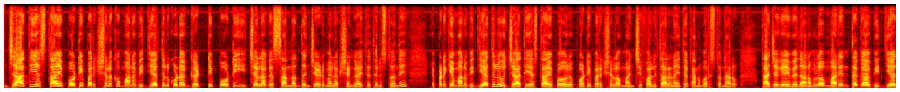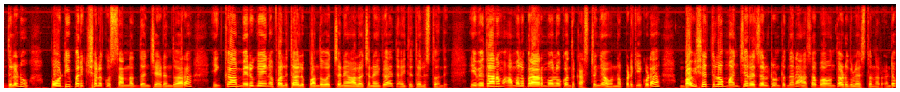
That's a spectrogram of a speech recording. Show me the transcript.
జాతీయ స్థాయి పోటీ పరీక్షలకు మన విద్యార్థులు కూడా గట్టి పోటీ ఇచ్చేలాగా సన్నద్ధం చేయడమే లక్ష్యంగా అయితే తెలుస్తోంది. ఇప్పటికే మన విద్యార్థులు జాతీయ స్థాయి పోటీ పరీక్షల్లో మంచి ఫలితాలను అయితే కనబరుస్తున్నారు. తాజాగా ఈ విధానంలో మరింతగా విద్యార్థులను పోటీ పరీక్షలకు సన్నద్ధం చేయడం ద్వారా ఇంకా మెరుగైన ఫలితాలు పొందవచ్చనే ఆలోచనగా అయితే తెలుస్తోంది. ఈ విధానం అమలు ప్రారంభంలో కొంత కష్టంగా ఉన్నప్పటికీ కూడా భవిష్యత్తులో మంచి రిజల్ట్ ఉంటుందని ఆశాభావంతో అడుగులు వేస్తున్నారు. అంటే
